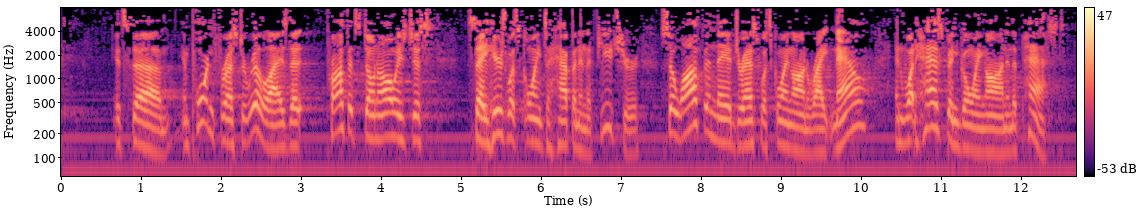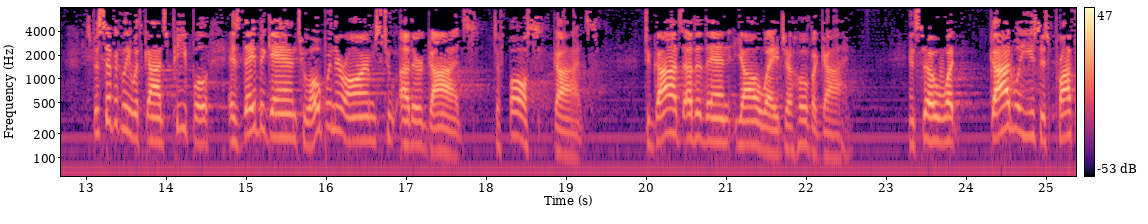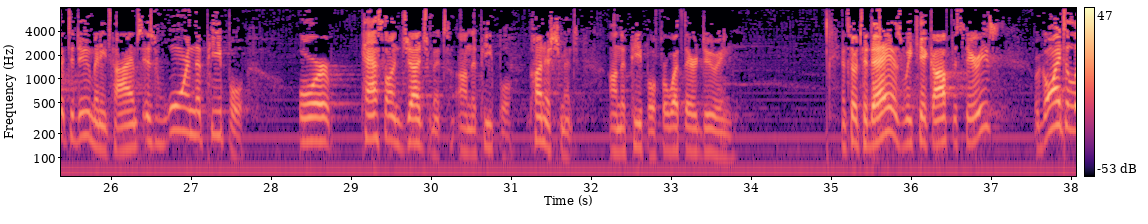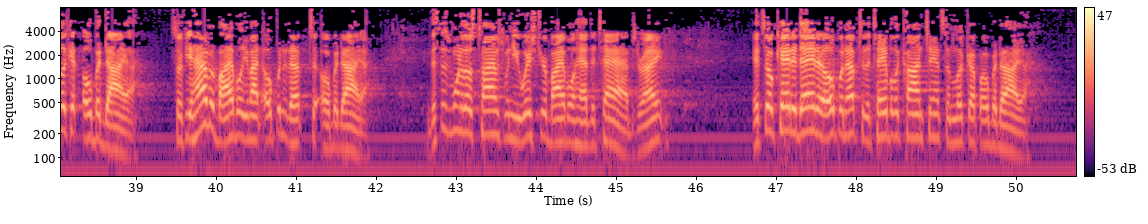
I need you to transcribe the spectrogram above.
it's um, important for us to realize that prophets don't always just say, here's what's going to happen in the future. So often they address what's going on right now and what has been going on in the past. Specifically with God's people, as they began to open their arms to other gods, to false gods, to gods other than Yahweh, Jehovah God. And so, what God will use his prophet to do many times is warn the people or pass on judgment on the people, punishment on the people for what they're doing. And so today, as we kick off the series, we're going to look at Obadiah. So if you have a Bible, you might open it up to Obadiah. This is one of those times when you wished your Bible had the tabs, right? It's okay today to open up to the table of contents and look up Obadiah.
